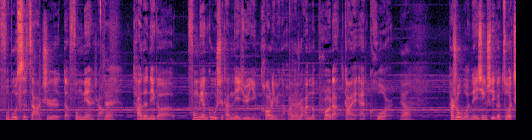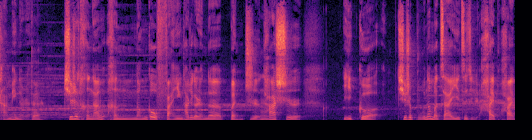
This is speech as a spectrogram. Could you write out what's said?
福布斯杂志的封面上，对。它的那个封面故事，他的那句引号里面的话，他说 I'm a product guy at core。他说：“我内心是一个做产品的人。”对，其实很难很能够反映他这个人的本质。他是一个其实不那么在意自己 hype hype，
